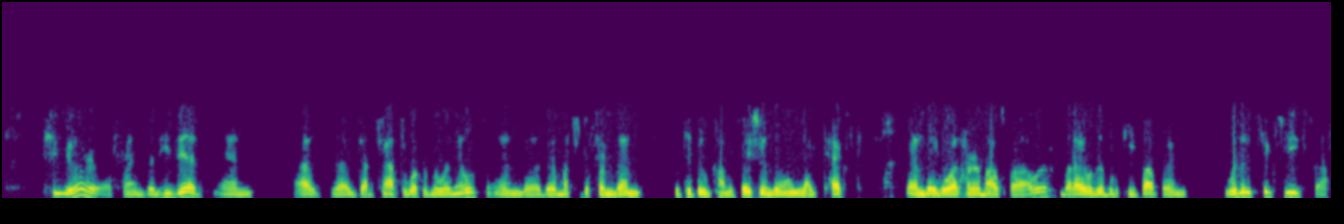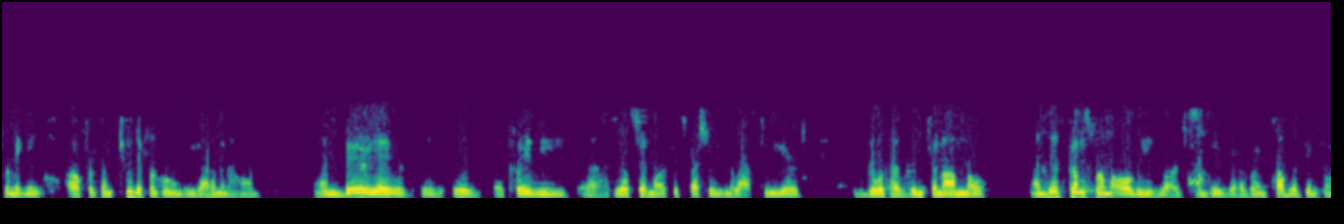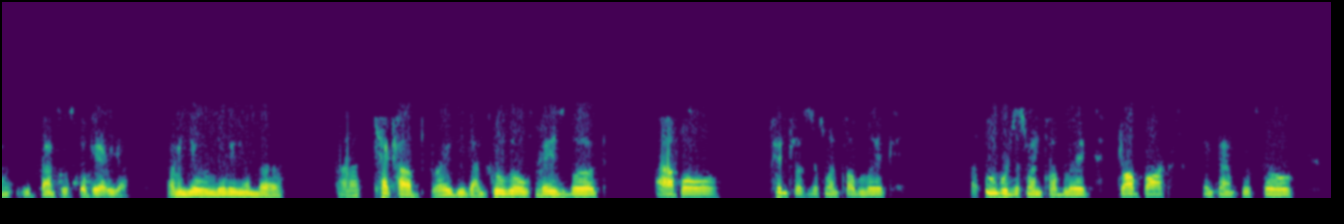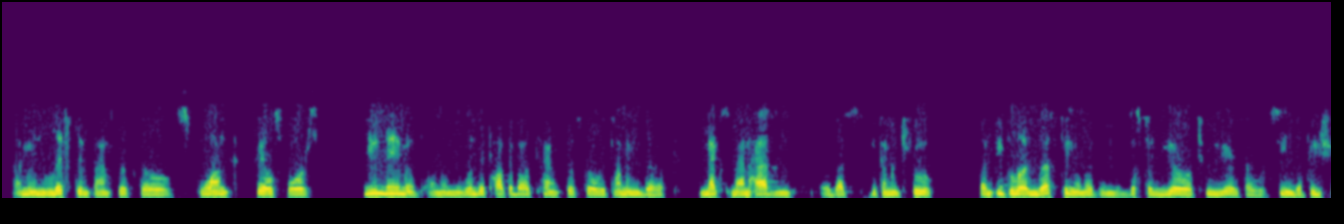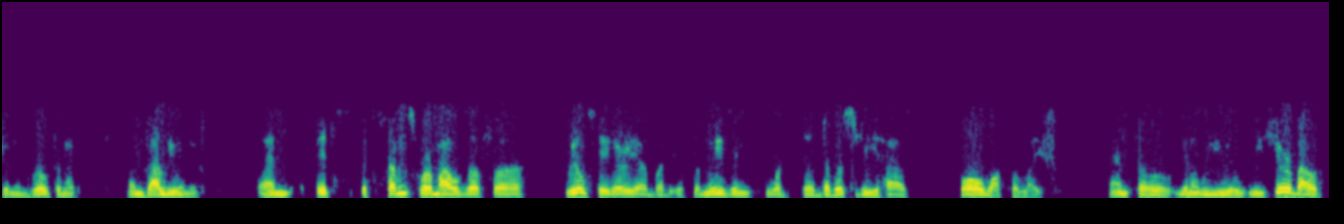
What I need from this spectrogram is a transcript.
to your uh, friends," and he did. And I, I got a chance to work with millennials, and uh, they're much different than the typical conversation. They only like text, and they go at 100 miles per hour. But I was able to keep up, and within six weeks, after making offers on two different homes, we got them in a home. And Bay Area is, is, is a crazy uh, real estate market, especially in the last two years. The growth has been phenomenal and this comes from all these large companies that are going public in San, Francisco area. I mean, you're living in the uh, tech hub, right? You got Google, mm-hmm. Facebook, Apple, Pinterest just went public, uh, Uber just went public, Dropbox in San Francisco, I mean, Lyft in San Francisco, Splunk, Salesforce, you name it. I mean, when they talk about San Francisco becoming the next Manhattan, uh, that's becoming true and people are investing in it in just a year or two years, I have seen the appreciation growth in it and value in it. And it's it's seven square miles of uh, real estate area, but it's amazing what the diversity it has, all walks of life. And so, you know, we we hear about,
